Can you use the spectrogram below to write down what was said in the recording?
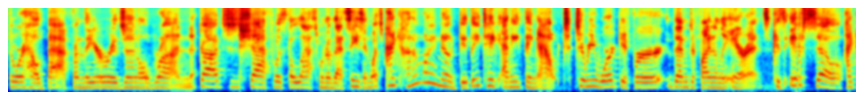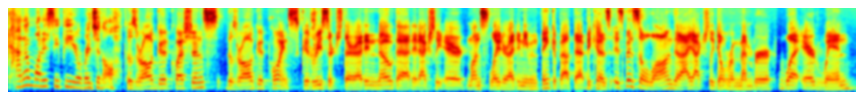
that were held back from the original run. God's Chef was the last one of that season, which I kind of want to know did they take anything out to rework it for them to finally air it? Because if so, I kind of want to see the original. Those are all good questions. Those are all good points. Good research there. I didn't know that it actually aired months later. I didn't even think about that because it's been so long that I actually don't remember what aired when.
